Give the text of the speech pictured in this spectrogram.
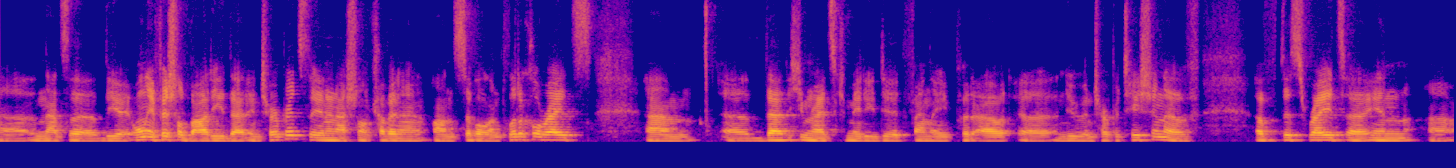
uh, and that's the, the only official body that interprets the International Covenant on Civil and Political Rights. Um, uh, that Human Rights Committee did finally put out uh, a new interpretation of of this right uh, in uh,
